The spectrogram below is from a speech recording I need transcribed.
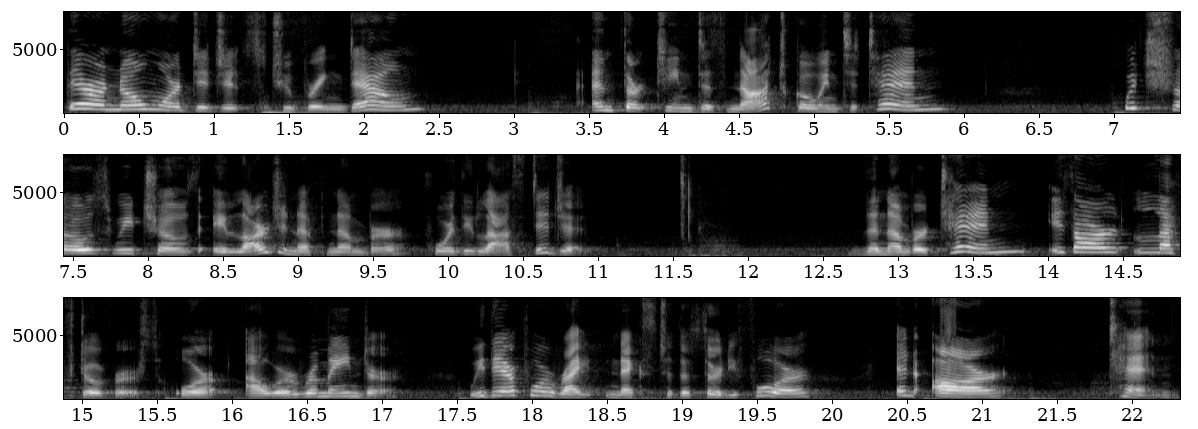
There are no more digits to bring down, and 13 does not go into 10, which shows we chose a large enough number for the last digit. The number 10 is our leftovers, or our remainder. We therefore write next to the 34 an R10.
